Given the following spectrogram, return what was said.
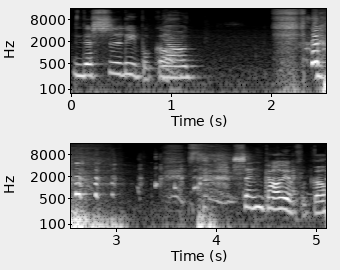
你的视力不够 身高也不够。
